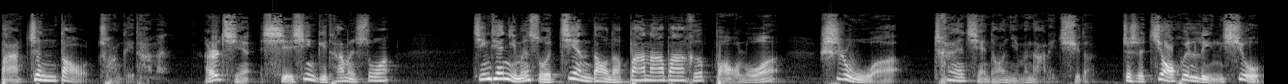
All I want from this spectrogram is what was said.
把真道传给他们，而且写信给他们说：“今天你们所见到的巴拿巴和保罗，是我差遣到你们那里去的。”这是教会领袖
